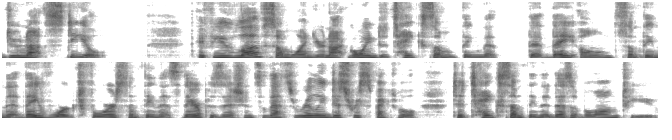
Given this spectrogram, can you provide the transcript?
do not steal. If you love someone, you're not going to take something that, that they own, something that they've worked for, something that's their possession. So that's really disrespectful to take something that doesn't belong to you.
